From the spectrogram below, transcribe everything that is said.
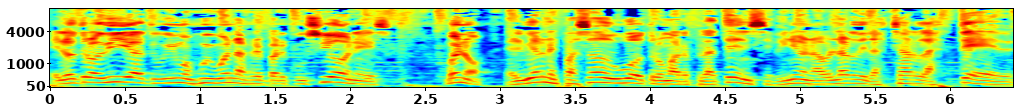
El otro día tuvimos muy buenas repercusiones. Bueno, el viernes pasado hubo otro marplatense, vinieron a hablar de las charlas TED.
